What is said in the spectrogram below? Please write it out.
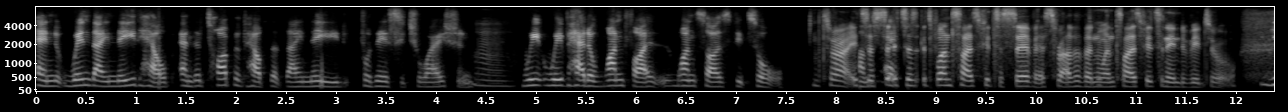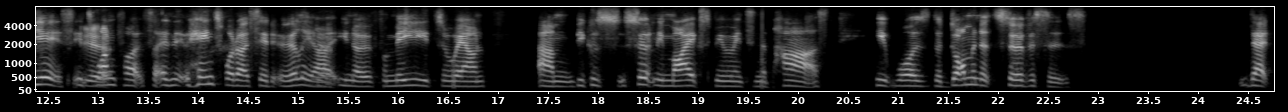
and when they need help and the type of help that they need for their situation. Mm. We we've had a one size one size fits all. That's right. It's um, a, it's a, it's one size fits a service rather than one size fits an individual. Yes, it's yeah. one size, and hence what I said earlier. Yeah. You know, for me, it's around um, because certainly my experience in the past, it was the dominant services that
